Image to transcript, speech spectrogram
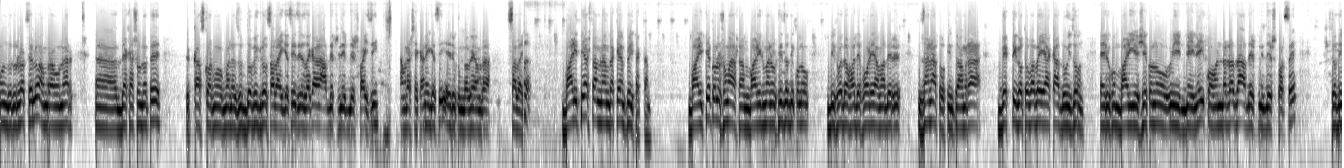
মঞ্জুরুল হক ছিল। আমরা ওনার আহ, দেখাশোনাতে কাজকর্ম মানে যুদ্ধ বিগ্রহ চালাই গেছি, যে জায়গায় আদেশ নির্দেশ পাইছি, আমরা সেখানে গেছি এরকম ভাবে আমরা চালাই। বাড়িতে আসতাম না, আমরা ক্যাম্পেই থাকতাম। বাড়িতে কোনো সময় আসতাম, বাড়ির মানুষই যদি কোনো বিপদ আপদে পড়ে আমাদের জানাতো, কিন্তু আমরা ব্যক্তিগতভাবে একা দুইজন, এরকম বাড়ি এসে কোনো নেই নেই, কমান্ডাররা যা আদেশ নির্দেশ করছে, যদি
